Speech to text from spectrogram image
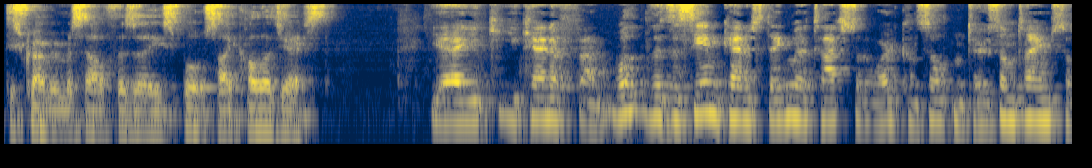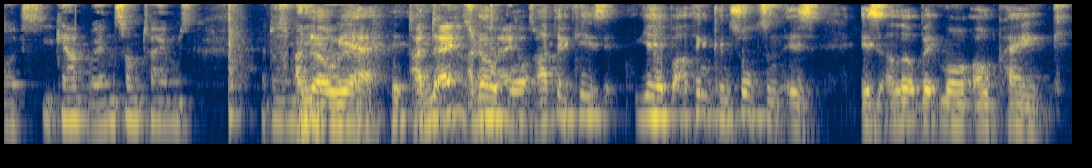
describing myself as a sports psychologist. Yeah, you, you kind of um, well, there's the same kind of stigma attached to the word consultant too. Sometimes, so it's you can't win. Sometimes. I know, yeah, I know, I know but I think it's yeah, but I think consultant is is a little bit more opaque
